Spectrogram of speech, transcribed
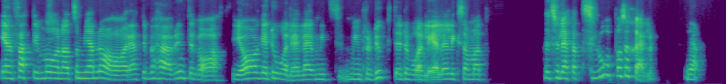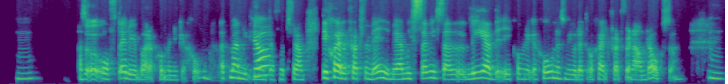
i en fattig månad som januari, att det behöver inte vara att jag är dålig eller mitt, min produkt är dålig, eller liksom att det är så lätt att slå på sig själv. Ja. Mm. Alltså, ofta är det ju bara kommunikation. Att man liksom ja. inte har fått fram. Det är självklart för mig, men jag missar vissa led i kommunikationen som gjorde att det var självklart för den andra också. Mm.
